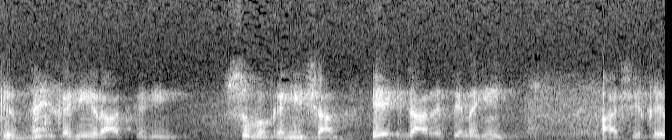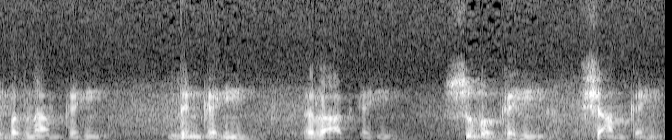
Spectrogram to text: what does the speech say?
کہ دن کہیں، رات کہیں، صبح کہیں، شام۔ ایک جا رہتے نہیں، عاشق بدنام کہیں۔ دن کہیں، رات کہیں، صبح کہیں، شام کہیں۔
